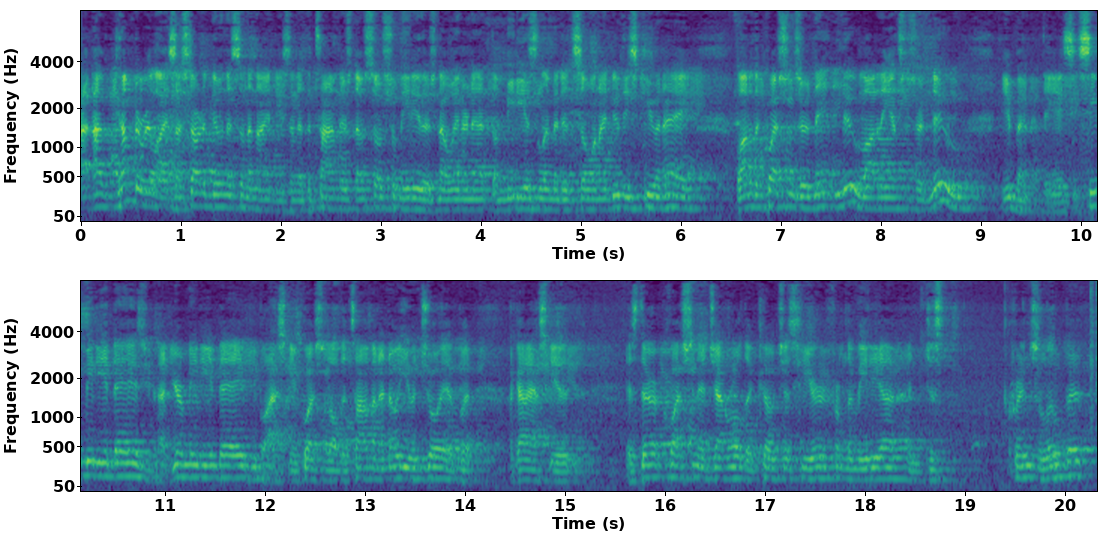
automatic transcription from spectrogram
I've come to realize I started doing this in the 90s, and at the time there's no social media, there's no internet, the media's limited. So when I do these Q and A, a lot of the questions are new, a lot of the answers are new. You've been at the ACC media days, you've had your media day, people ask you questions all the time, and I know you enjoy it. But I got to ask you, is there a question in general that coaches hear from the media and just cringe a little bit?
